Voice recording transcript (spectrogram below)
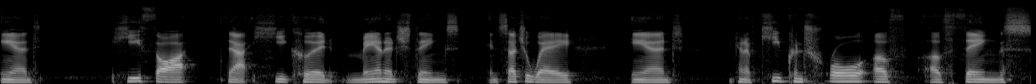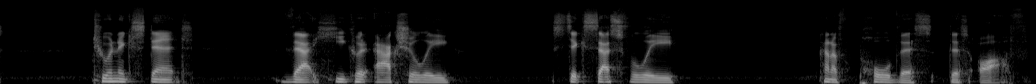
and he thought that he could manage things in such a way and kind of keep control of of things to an extent that he could actually successfully kind of pull this this off.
